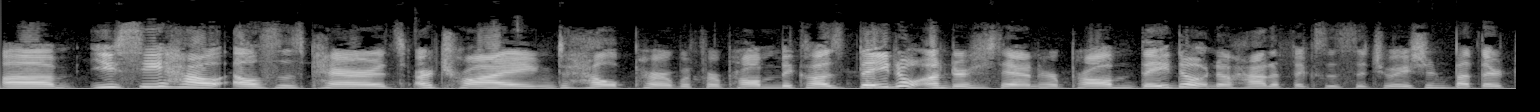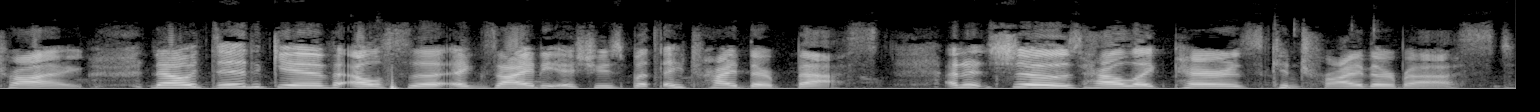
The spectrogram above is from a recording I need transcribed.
um, you see how Elsa's parents are trying to help her with her problem because they don't understand her problem. They don't know how to fix the situation, but they're trying. Now, it did give Elsa anxiety issues, but they tried their best. And it shows how, like, parents can try their best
